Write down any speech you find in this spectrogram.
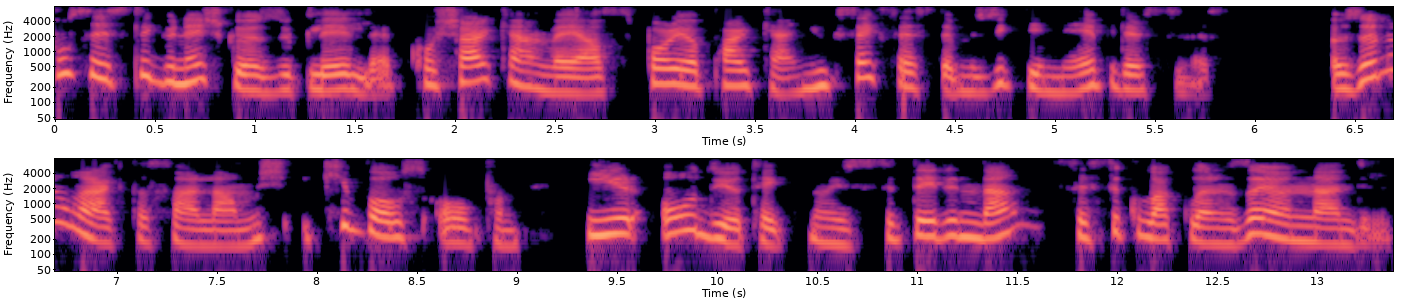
Bu sesli güneş gözlükleriyle koşarken veya spor yaparken yüksek sesle müzik dinleyebilirsiniz. Özel olarak tasarlanmış iki Bose Open Ear Audio teknolojisi derinden sesi kulaklarınıza yönlendirir.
